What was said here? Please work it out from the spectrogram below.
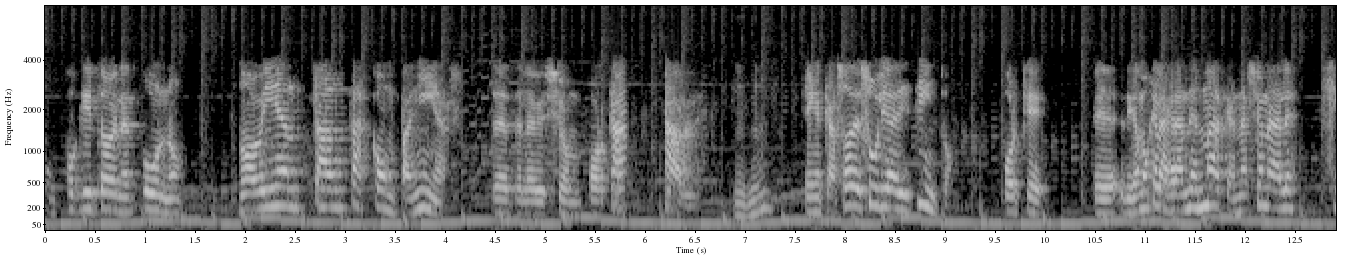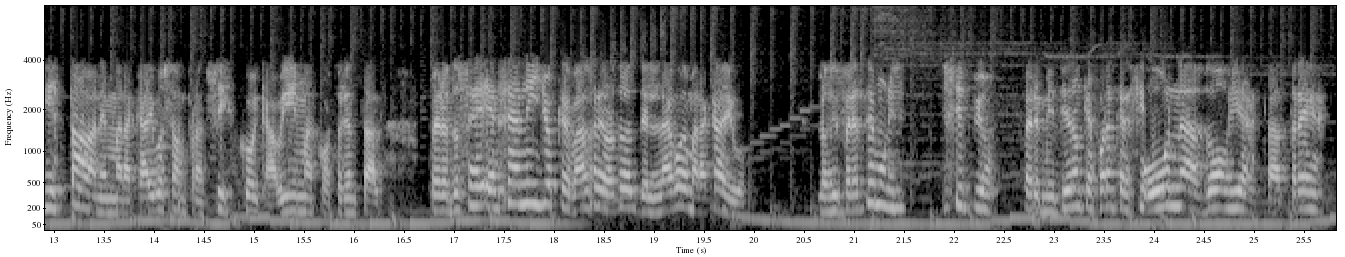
un poquito en el 1. No habían tantas compañías de televisión por ca- cable. En el caso de Zulia es distinto, porque eh, digamos que las grandes marcas nacionales sí estaban en Maracaibo, San Francisco y Cabimas, Costa Oriental, pero entonces ese anillo que va alrededor del, del lago de Maracaibo, los diferentes municipios permitieron que fueran creciendo una, dos y hasta tres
